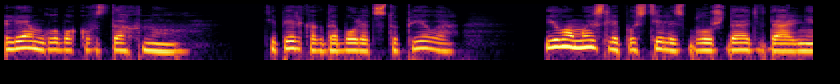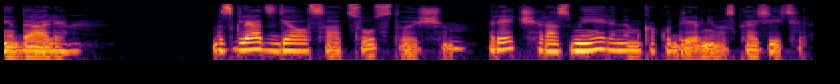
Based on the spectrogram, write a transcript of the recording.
Лем глубоко вздохнул. Теперь, когда боль отступила, его мысли пустились блуждать в дальние дали. Взгляд сделался отсутствующим, речь — размеренным, как у древнего сказителя.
